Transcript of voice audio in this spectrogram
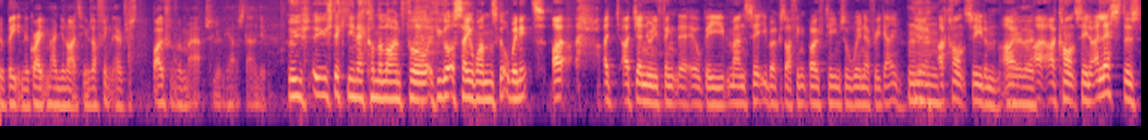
have beaten the great Man United teams. I think they're just both of them are absolutely outstanding. Who, you- who you sticking your neck on the line for? If you've got to say one's got to win it, I, I, I genuinely think that it'll be Man City because I think both teams will win every game. Hmm. Yeah. I can't see them. I, Really? I, I can't see them unless there's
